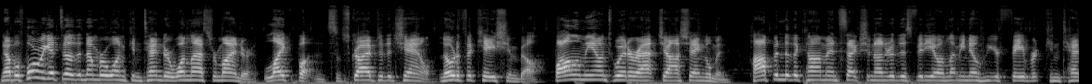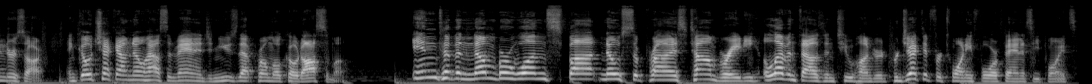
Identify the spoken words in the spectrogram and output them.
Now, before we get to the number one contender, one last reminder like button, subscribe to the channel, notification bell, follow me on Twitter at Josh Engleman. Hop into the comment section under this video and let me know who your favorite contenders are. And go check out No House Advantage and use that promo code AWESEMO. Into the number one spot, no surprise, Tom Brady, 11,200, projected for 24 fantasy points.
